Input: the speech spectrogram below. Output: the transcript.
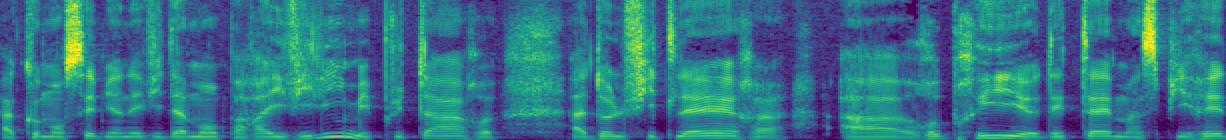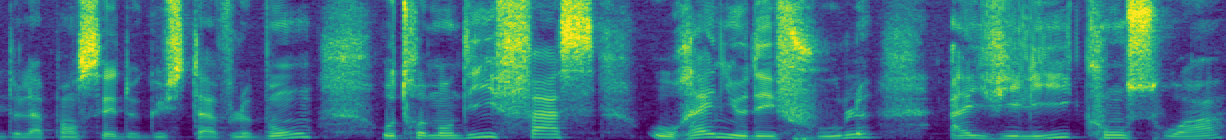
à commencer bien évidemment par Ivy Lee, mais plus tard Adolf Hitler a repris des thèmes inspirés de la pensée de Gustave Le Bon. Autrement dit, face au règne des foules, Ivy Lee conçoit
